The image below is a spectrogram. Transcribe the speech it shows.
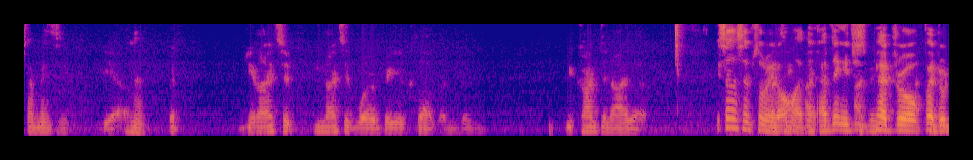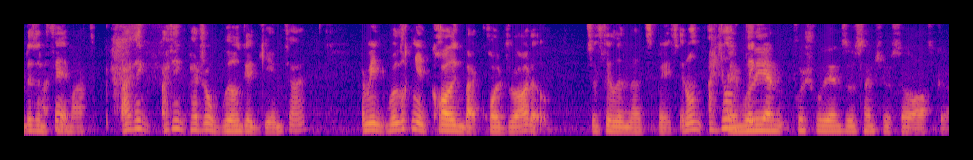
Champions League. yeah, Yeah. but United United were a bigger club, and then you can't deny that. It's not the same story I at all. think- I think. I I think it's just think- Pedro. Pedro doesn't I fit. Mata- I think. I think Pedro will get game time. I mean, we're looking at calling back Cuadrado to fill in that space. I don't. I don't and. Willian push Willian to the center, so Oscar.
